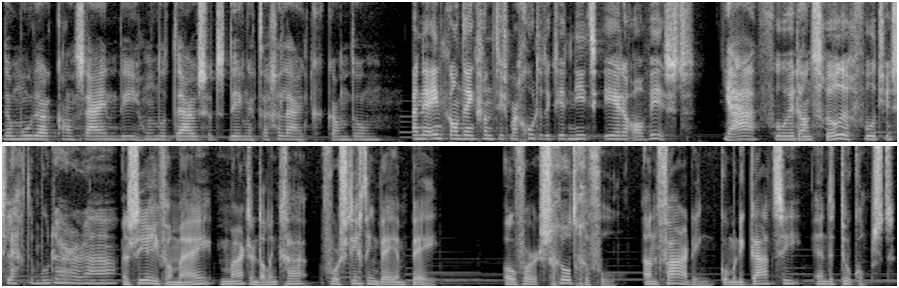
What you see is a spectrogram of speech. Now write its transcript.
de moeder kan zijn die honderdduizend dingen tegelijk kan doen. Aan de ene kant denk ik van het is maar goed dat ik dit niet eerder al wist. Ja, voel je dan schuldig? Voelt je een slechte moeder? Uh... Een serie van mij, Maarten Dallinga, voor Stichting BNP. Over schuldgevoel, aanvaarding, communicatie en de toekomst.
